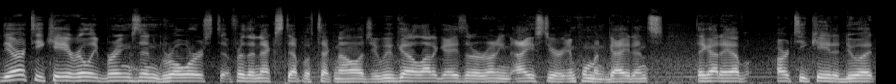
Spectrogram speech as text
The RTK really brings in growers to, for the next step of technology. We've got a lot of guys that are running IST or implement guidance. They got to have RTK to do it.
